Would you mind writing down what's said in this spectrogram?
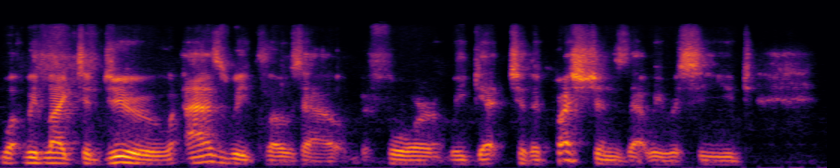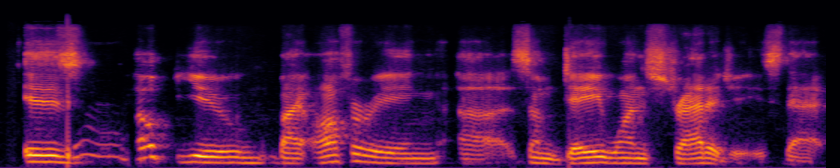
what we'd like to do as we close out before we get to the questions that we received is help you by offering uh, some day one strategies that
